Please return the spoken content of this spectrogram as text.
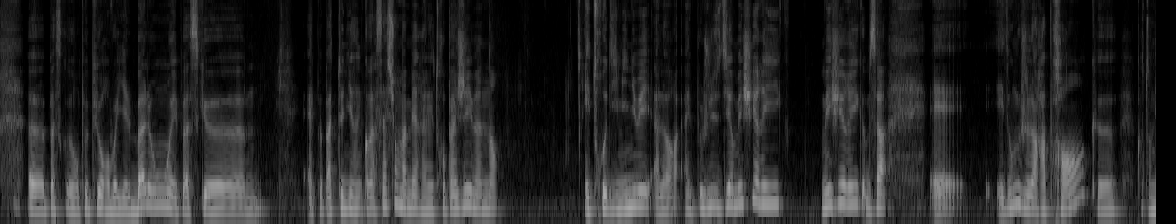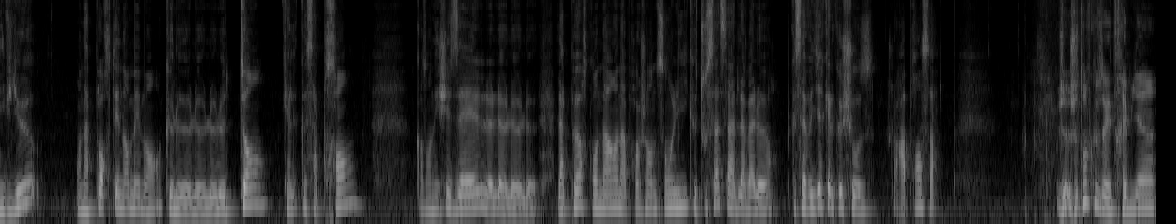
euh, parce qu'on peut plus renvoyer le ballon et parce que elle peut pas tenir une conversation ma mère elle est trop âgée maintenant et trop diminuée alors elle peut juste dire mes chéris mes chéris comme ça et, donc je leur apprends que quand on est vieux on apporte énormément, que le, le, le, temps que ça prend quand on est chez elle, le, la peur qu'on a en approchant de son lit, que tout ça, ça a de la valeur, que ça veut dire quelque chose. Je leur apprends ça. Je, trouve que vous avez très bien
